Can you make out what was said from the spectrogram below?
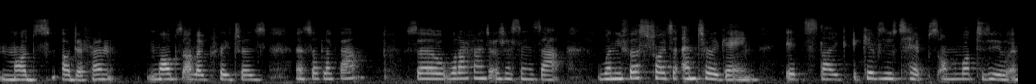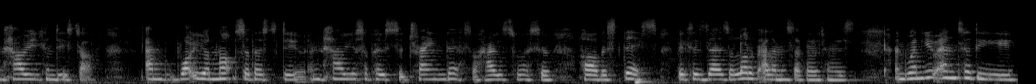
mods are different mobs are like creatures and stuff like that so what i find interesting is that when you first try to enter a game it's like it gives you tips on what to do and how you can do stuff and what you're not supposed to do and how you're supposed to train this or how you're supposed to harvest this because there's a lot of elements that go into this. And when you enter the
